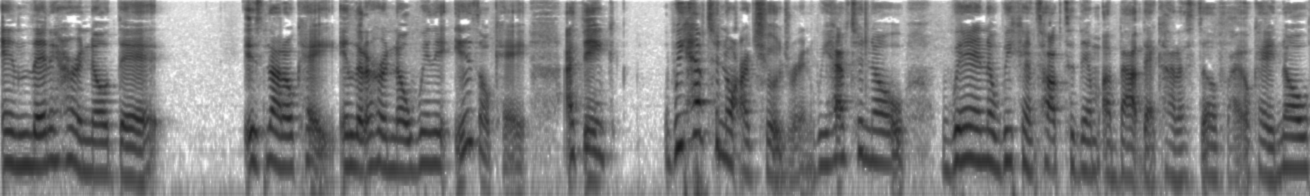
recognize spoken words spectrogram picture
and letting her know that it's not okay and letting her know when it is okay. I think we have to know our children. We have to know when we can talk to them about that kind of stuff. Like, okay, no,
